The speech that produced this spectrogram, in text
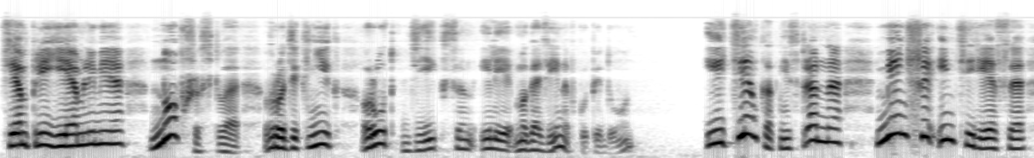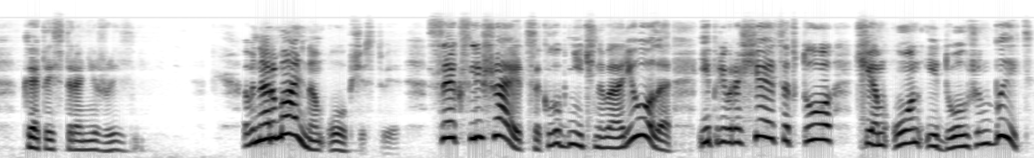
тем приемлемее новшества, вроде книг Рут Диксон или магазинов Купидон, и тем, как ни странно, меньше интереса к этой стороне жизни. В нормальном обществе секс лишается клубничного ореола и превращается в то, чем он и должен быть,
